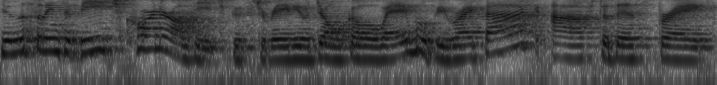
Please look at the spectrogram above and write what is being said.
You're listening to Beach Corner on Beach Booster Radio. Don't go away. We'll be right back after this break.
